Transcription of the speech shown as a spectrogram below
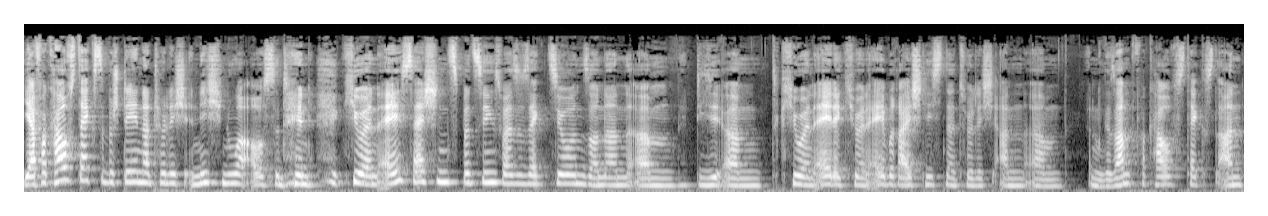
Ja, Verkaufstexte bestehen natürlich nicht nur aus den QA-Sessions beziehungsweise Sektionen, sondern ähm, die ähm, QA, der QA-Bereich schließt natürlich an ähm, einen Gesamtverkaufstext an.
